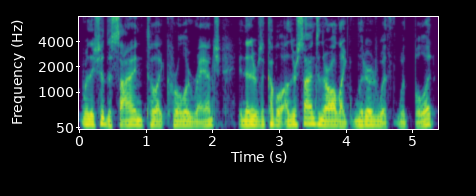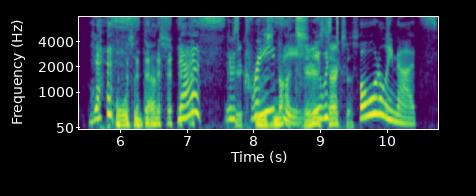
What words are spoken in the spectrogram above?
where they showed the sign to like Karolyi Ranch, and then there was a couple other signs, and they're all like littered with with bullet Yes. holes and dents? Yes, it was crazy. it was nuts. It is was Texas. totally nuts.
